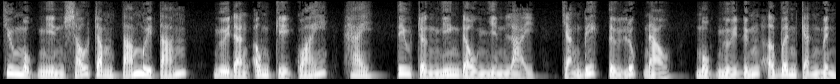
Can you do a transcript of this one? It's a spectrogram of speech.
Chương 1688, người đàn ông kỳ quái, hai, Tiêu Trần nghiêng đầu nhìn lại, chẳng biết từ lúc nào, một người đứng ở bên cạnh mình,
